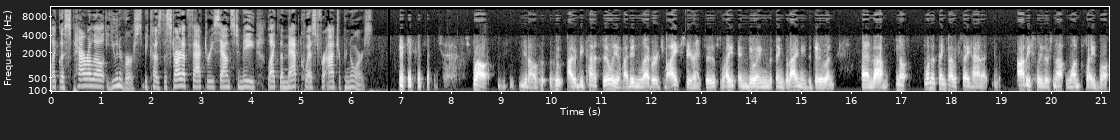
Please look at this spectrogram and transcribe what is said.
like this parallel universe because the startup factory sounds to me like the map quest for entrepreneurs. well, you know, who, who, I would be kind of silly if I didn't leverage my experiences, right, in doing the things that I need to do. And and um, you know, one of the things I would say, Hannah, obviously, there's not one playbook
